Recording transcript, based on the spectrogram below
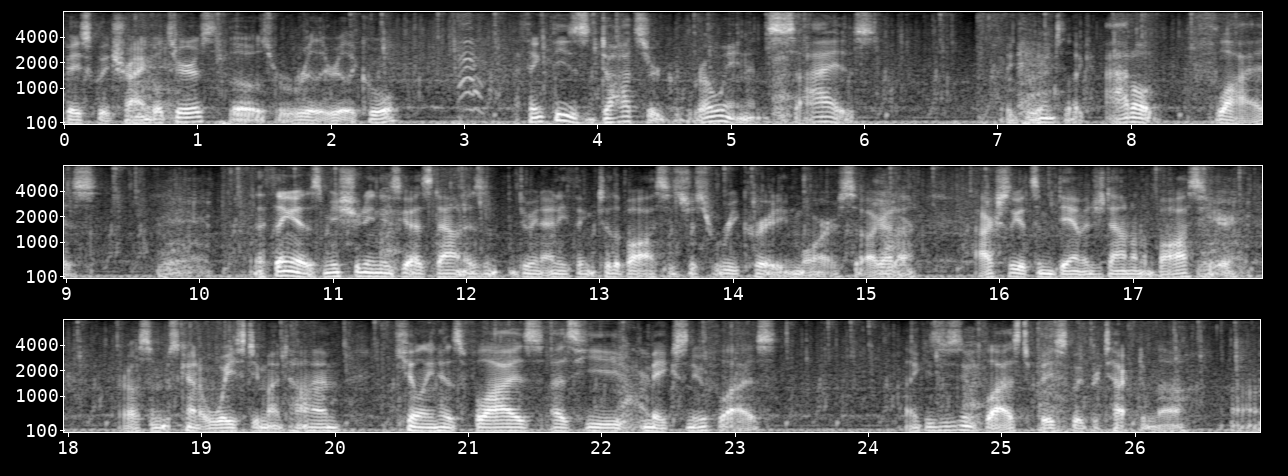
basically triangle tears. Those were really, really cool. I think these dots are growing in size. They grew into, like, adult flies. The thing is, me shooting these guys down isn't doing anything to the boss, It's just recreating more, so I gotta actually get some damage down on the boss here, or else I'm just kind of wasting my time killing his flies as he makes new flies. Like, he's using flies to basically protect him, though. Um,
